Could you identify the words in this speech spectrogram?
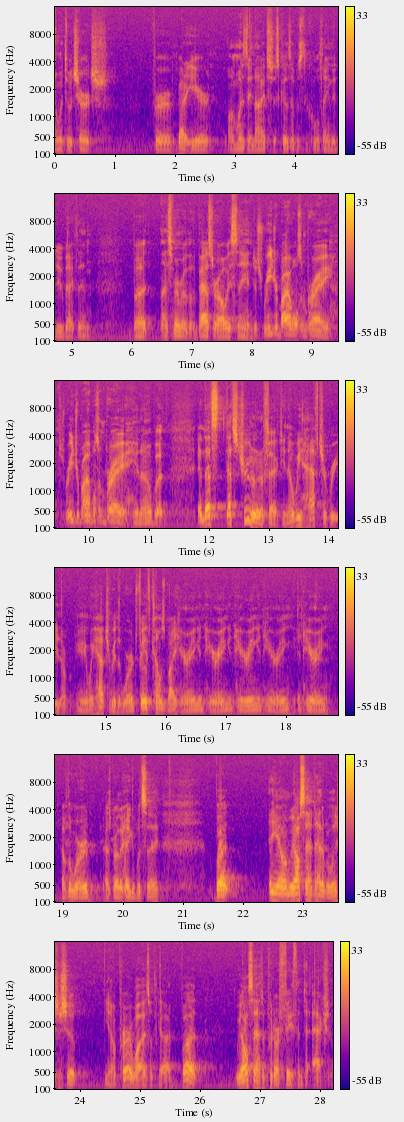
I went to a church for about a year on Wednesday nights just because it was the cool thing to do back then. But I just remember the pastor always saying, just read your Bibles and pray. Just read your Bibles and pray, you know. But, and that's, that's true in effect, you know. We have to read, uh, you know, we have to read the Word. Faith comes by hearing and hearing and hearing and hearing and hearing of the Word, as Brother Hagin would say. But, you know, we also had to have a relationship, you know, prayer-wise with God. But we also have to put our faith into action.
